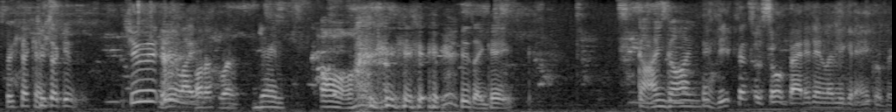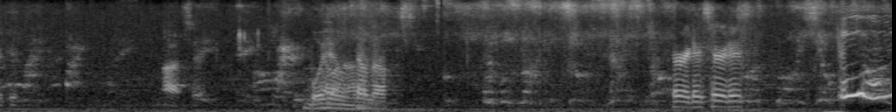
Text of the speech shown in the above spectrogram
Three seconds. Two seconds. seconds. Shoot. Green. Oh, that's right. James. Oh. He's like, Gabe. Going, going. His defense was so bad, it didn't let me get an ankle breaker. Oh shit. Boy, hell Hell no. No. Here it is, here it is. Oh,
